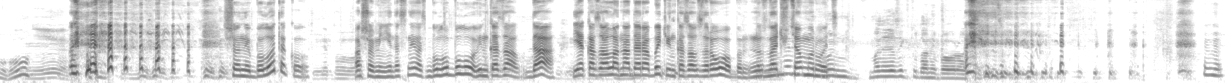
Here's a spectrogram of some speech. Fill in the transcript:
Ого. Ні, Що не було такого? не було. А що мені наснилось? Було, було. Він казав, да. Я казала, треба робити, він казав, зробимо. Ну, значить, в цьому році. У мене язик туди не поворачується.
